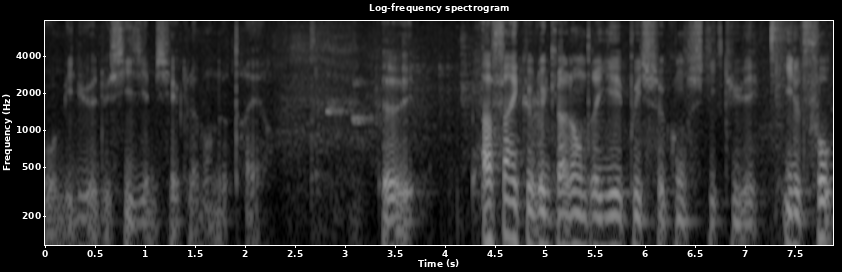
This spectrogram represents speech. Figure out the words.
au milieu du VIe siècle avant notre ère. Euh, afin que le calendrier puisse se constituer, il faut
